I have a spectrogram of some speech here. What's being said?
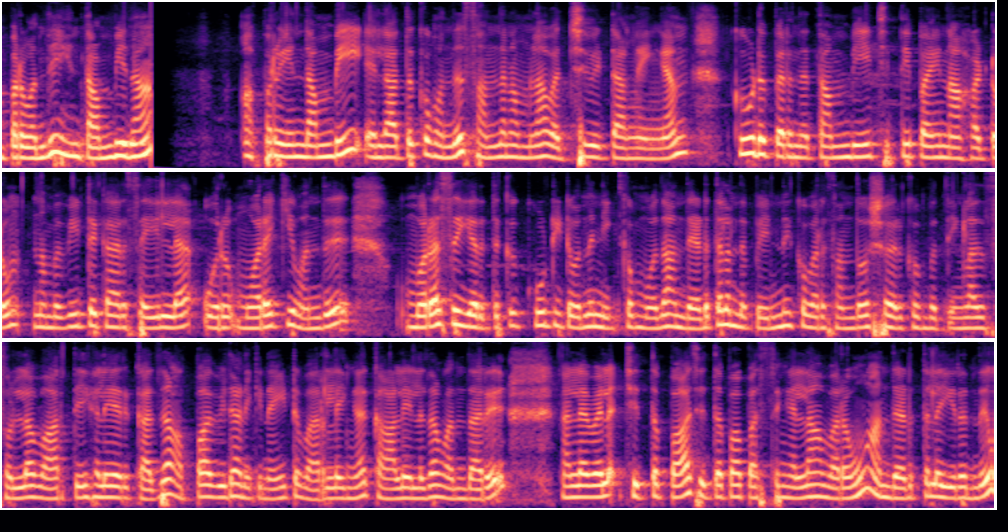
அப்புறம் வந்து என் தம்பி தான் அப்புறம் என் தம்பி எல்லாத்துக்கும் வந்து சந்தனம்லாம் வச்சு விட்டாங்க இங்கே. கூட பிறந்த தம்பி சித்தி பையன் ஆகட்டும் நம்ம வீட்டுக்கார சைடில் ஒரு முறைக்கு வந்து முறை செய்யறதுக்கு கூட்டிகிட்டு வந்து நிற்கும் போது அந்த இடத்துல அந்த பெண்ணுக்கு வர சந்தோஷம் இருக்கும் பார்த்தீங்களா அது சொல்ல வார்த்தைகளே இருக்காது. அப்பா வீடு அன்றைக்கி நைட்டு வரலைங்க. காலையில் தான் வந்தார். நல்ல வேளை சித்தப்பா சித்தப்பா பசங்க எல்லாம் வரவும் அந்த இடத்துல இருந்து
